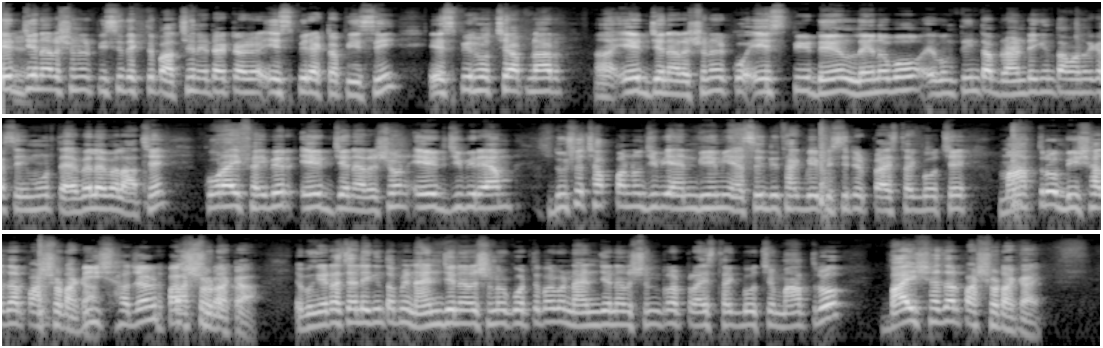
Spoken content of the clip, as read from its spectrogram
এইট জেনারেশনের পিসি দেখতে পাচ্ছেন এটা একটা এসপির একটা পিসি এসপির হচ্ছে আপনার এইট জেনারেশনের এসপি ডেল লেনোভো এবং তিনটা ব্র্যান্ডে কিন্তু আমাদের কাছে এই মুহূর্তে অ্যাভেলেবেল আছে। কোরাই ফাইভের eight generation eight GB RAM দুশো ছাপ্পান্ন জিবি এনভিএমই এসএসডি থাকবে পিসিটির প্রাইস থাকবে হচ্ছে মাত্র বিশ হাজার পাঁচশো টাকা। বিশ হাজার পাঁচশো টাকা। এবং এটা চাইলে কিন্তু আপনি নাইন জেনারেশনও করতে পারবেন। নাইন জেনারেশনটার প্রাইস থাকবে হচ্ছে মাত্র বাইশ হাজার পাঁচশো টাকায়।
